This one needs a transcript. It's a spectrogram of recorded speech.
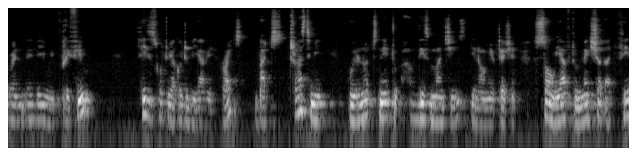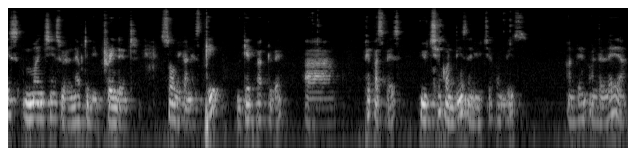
when maybe we preview this is what we are going to be having right? But trust me we will not need to have these margins in our mutation. So we have to make sure that these margins will never be printed. So we can escape we get back to the uh, paper space. You check on this and you check on this. And then on the layer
